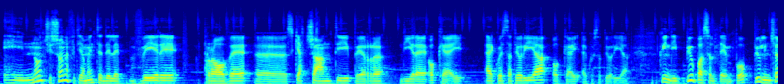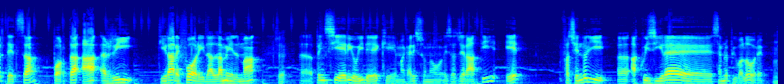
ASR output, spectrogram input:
e non ci sono effettivamente delle vere prove eh, schiaccianti per dire ok, è questa teoria, ok, è questa teoria. Quindi più passa il tempo, più l'incertezza porta a ri tirare fuori dalla melma sì. eh, pensieri o idee che magari sono esagerati e facendogli eh, acquisire sempre più valore, mm.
